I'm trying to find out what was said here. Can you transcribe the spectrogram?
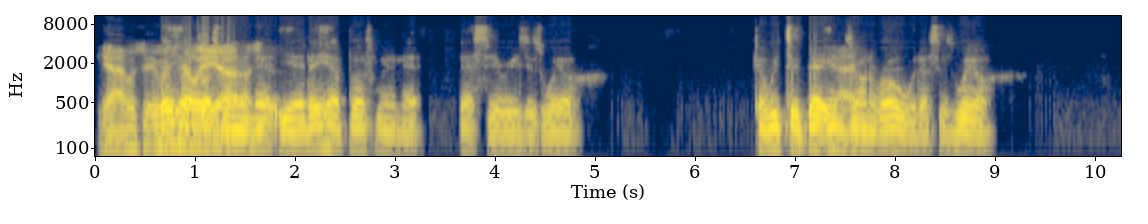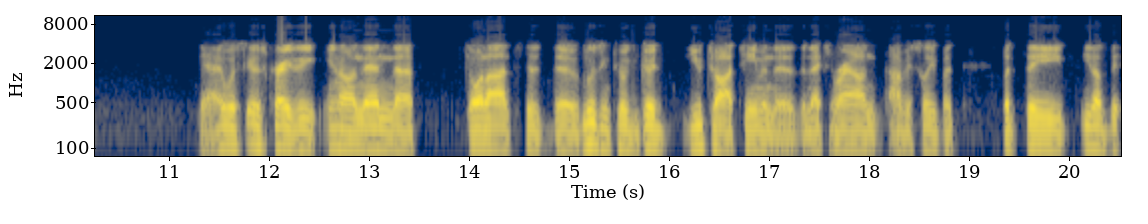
Yeah, it was. It was really. Uh, yeah, they helped us win that that series as well. Cause we took that energy yeah. on the road with us as well. Yeah, it was it was crazy, you know. And then uh, going on to the losing to a good Utah team in the the next round, obviously, but but the you know the,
